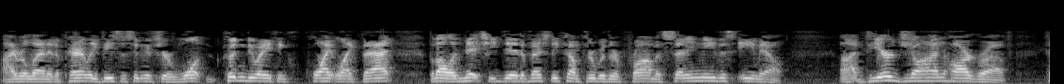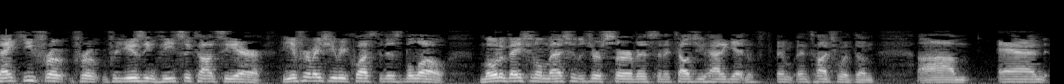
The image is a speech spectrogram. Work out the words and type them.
I relented. Apparently, Visa Signature couldn't do anything quite like that, but I'll admit she did eventually come through with her promise, sending me this email. Uh, Dear John Hargrave, thank you for, for, for using Visa Concierge. The information you requested is below. Motivational messenger service, and it tells you how to get in, in, in touch with them. Um, and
